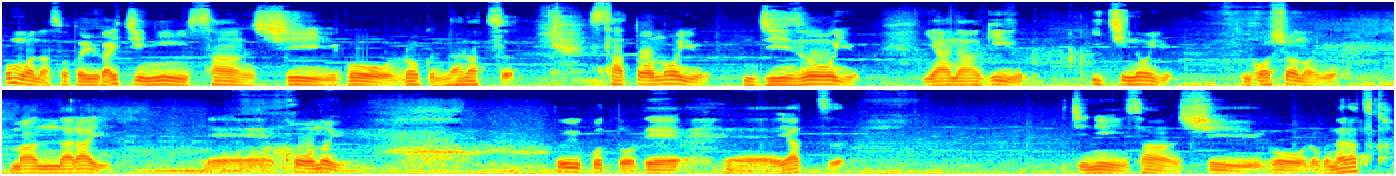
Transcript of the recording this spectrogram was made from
主な外湯が1、2、3、4、5、6、7つ。里の湯、地蔵湯、柳湯、一の湯、五所の湯、曼荼羅湯、えー、河野湯。ということで、えー、8つ。1、2、3、4、5、6、7つか。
